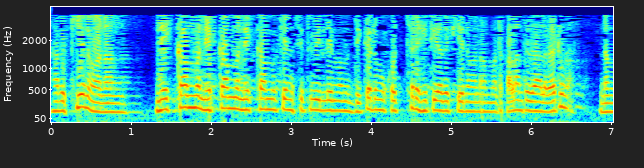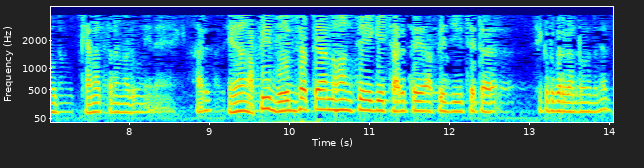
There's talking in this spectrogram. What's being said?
හරි කියනවා නම් නෙක්ඛම්ම නෙක්ඛම්ම නෙක්ඛම්ම කියන සිතුවිල්ලේ මම දිගටම කොච්චර හිටියද කියනවා නම් මට කලන්ත දාලා වැටුණා. නමුත් කැමැත්ත නම් අඩුුනේ නෑ. හරිද? එහෙනම් අපි බෝධිසත්වයන් වහන්සේගේ චරිතය අපේ ජීවිතයට එකතු කරගන්න ඕනද නැද්ද?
